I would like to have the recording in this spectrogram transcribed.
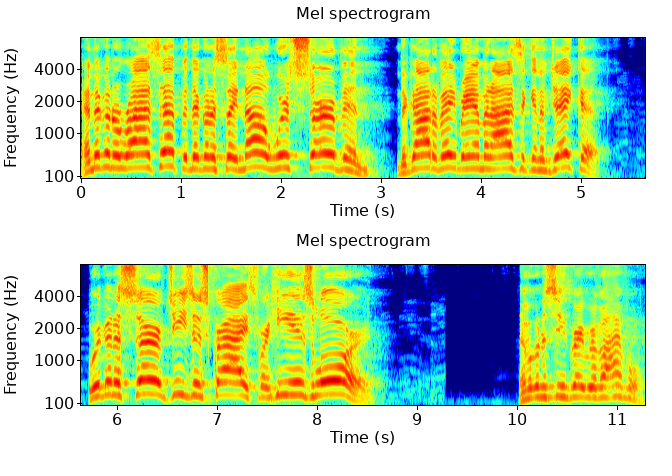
And they're going to rise up and they're going to say, No, we're serving the God of Abraham and Isaac and of Jacob. We're going to serve Jesus Christ, for he is Lord. And we're going to see a great revival.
